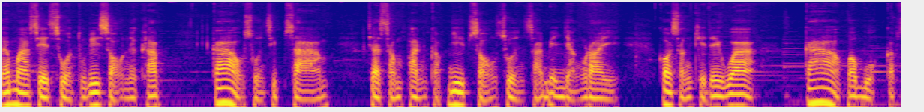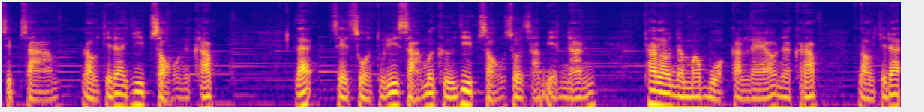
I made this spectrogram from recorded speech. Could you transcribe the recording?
แล้วมาเศษส่วนตัวที่2นะครับ9ส่วน13 จะสัมพันธ์กับ 22 ส่วน 31 อย่างไร ก็สังเกตได้ว่า 9 มาบวกกับ 13 เราจะได้ 22 นะครับ และเศษส่วนตัวที่ 3 ก็คือ 22 ส่วน 31 นั้น ถ้าเรานำมาบวกกันแล้วนะครับ เราจะได้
